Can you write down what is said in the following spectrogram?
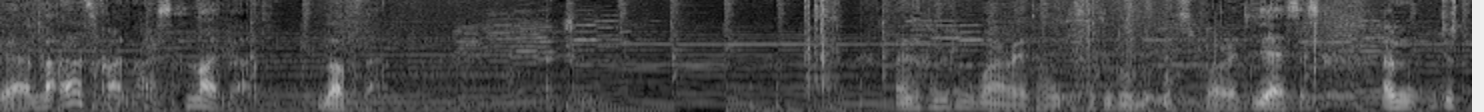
yeah, that's quite nice. I like that. Love that. Actually. I look a little worried. I think it's a little bit less worried. Yes. Um, just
